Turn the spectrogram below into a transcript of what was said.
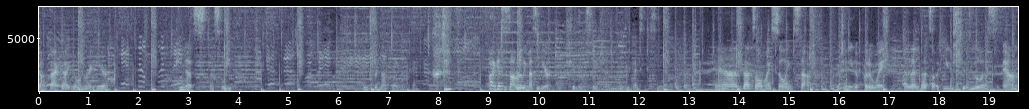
Got that guy going right here. Peanuts asleep. Thanks for nothing, okay? Oh, I guess it's not really messy here. Shipping station, as you guys have seen. And that's all my sewing stuff, which I need to put away. And then that's a huge to-do list, and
